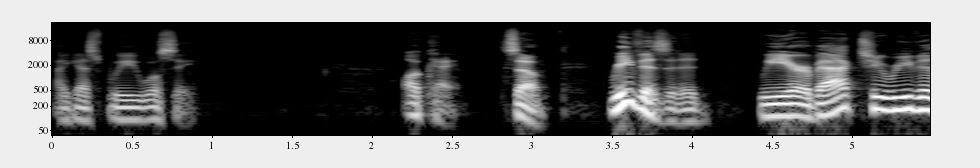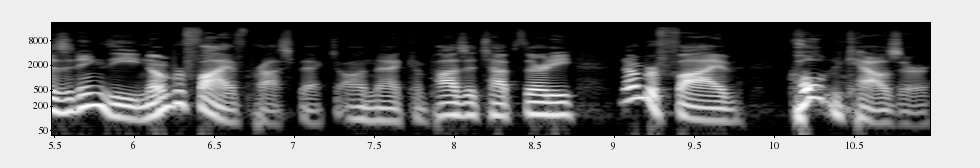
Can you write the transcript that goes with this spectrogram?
I guess we will see. Okay, so revisited we are back to revisiting the number five prospect on that composite top 30. Number five, Colton Cowser.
